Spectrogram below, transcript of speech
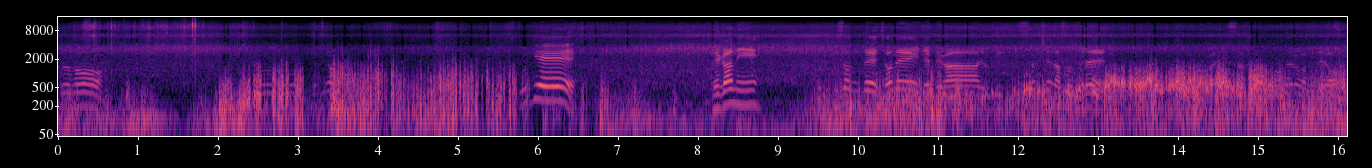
그래서 그 이게 배관이 있었는데 전에 이제 배관 여기 설치해 놨었는데 배관이 싹 내려갔어요.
